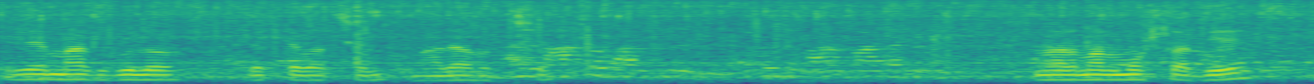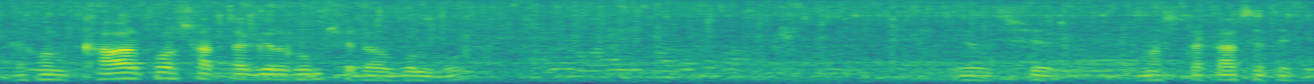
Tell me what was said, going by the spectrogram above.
এই যে মাছগুলো দেখতে পাচ্ছেন ভাজা হচ্ছে। নর্মাল মশলা দিয়ে। এখন খাওয়ার পর স্বাদটা কীরকম সেটাও বলব। হচ্ছে মাছটা কাছে থেকে।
